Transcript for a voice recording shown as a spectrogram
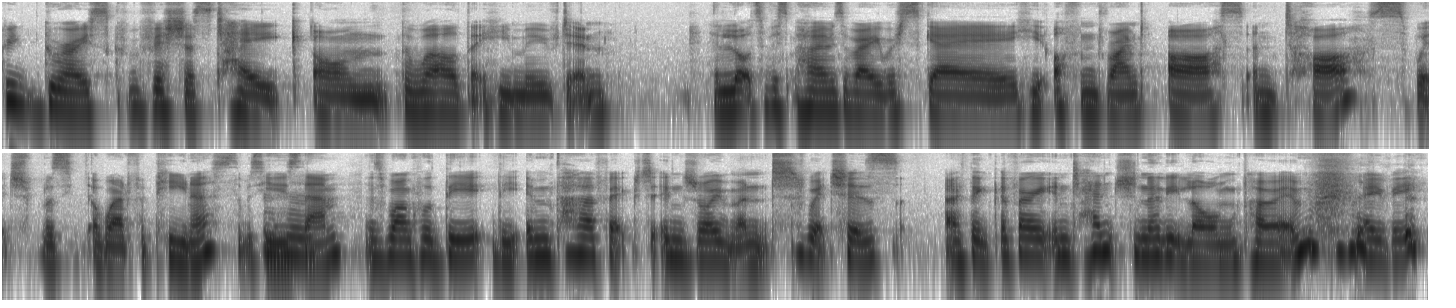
a gross, vicious take on the world that he moved in. Lots of his poems are very risque. He often rhymed arse and tarse, which was a word for penis that was used mm-hmm. then. There's one called the the imperfect enjoyment, which is I think a very intentionally long poem, maybe,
